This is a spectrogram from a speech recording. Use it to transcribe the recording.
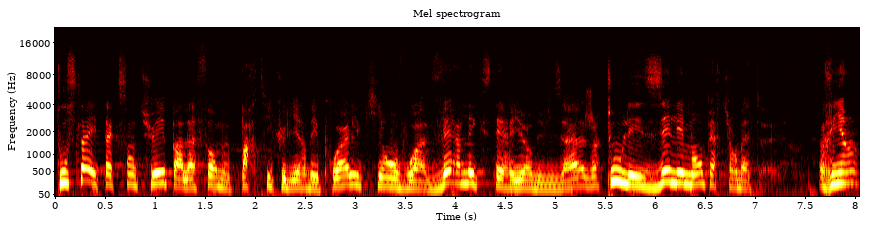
Tout cela est accentué par la forme particulière des poils qui envoient vers l'extérieur du visage tous les éléments perturbateurs. Rien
